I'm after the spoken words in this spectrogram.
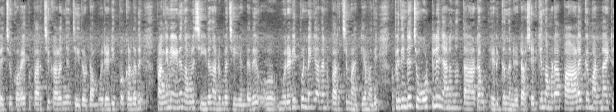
വെച്ചു കുറേയൊക്കെ പറിച്ച് കളഞ്ഞും ചെയ്തു കേട്ടോ. മുരടിപ്പൊക്കെ ഉള്ളത്. അപ്പൊ അങ്ങനെയാണ് നമ്മൾ ചീര നടുമ്പോൾ ചെയ്യേണ്ടത്. മുരടിപ്പ് ഉണ്ടെങ്കിൽ അതങ്ങ് പറിച്ച് മാറ്റിയാൽ മതി. അപ്പൊ ഇതിന്റെ ചോട്ടിൽ ഞാനൊന്ന് താടം എടുക്കുന്നുണ്ട് കേട്ടോ. ശരിക്കും നമ്മുടെ ആ പാളയൊക്കെ മണ്ണായിട്ട്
